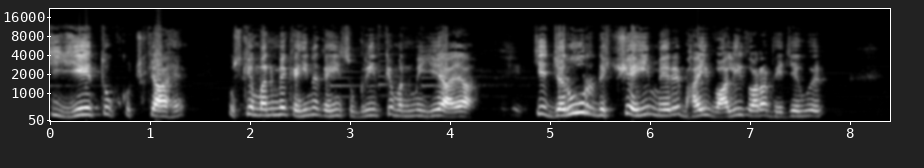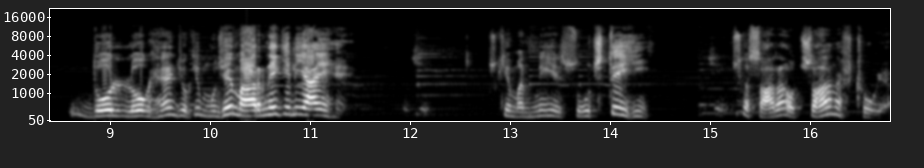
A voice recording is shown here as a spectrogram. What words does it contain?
कि ये तो कुछ क्या है? उसके मन में कहीं ना कहीं सुग्रीव के मन में ये आया कि ज़रूर निश्चय ही मेरे भाई वाली द्वारा भेजे हुए दो लोग हैं जो कि मुझे मारने के लिए आए हैं। उसके मन में ये सोचते ही उसका सारा उत्साह नष्ट हो गया।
